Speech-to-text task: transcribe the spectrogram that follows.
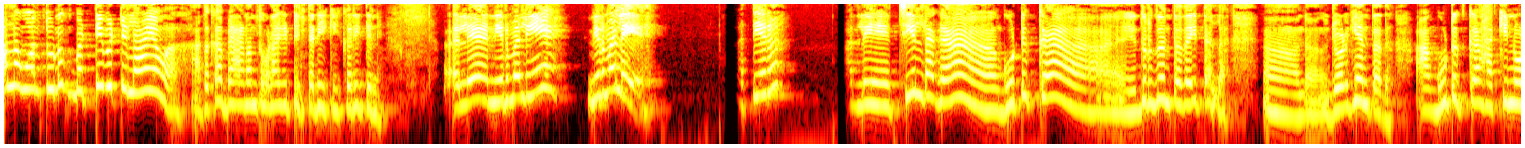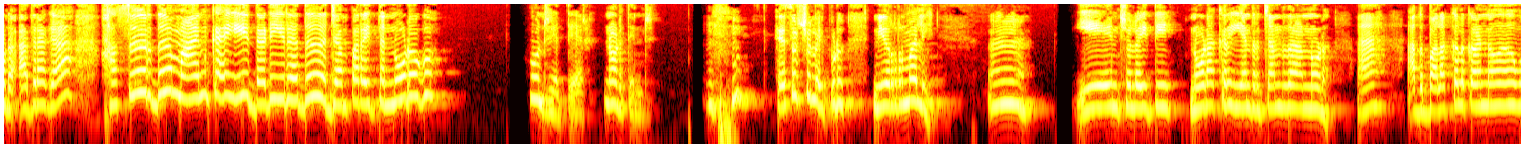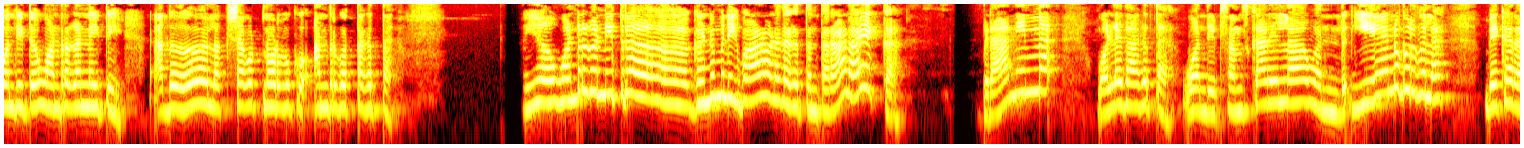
ಅಲ್ಲ, ಒಂದು ತುಣುಕ್ ಬಟ್ಟಿ ಬಿಟ್ಟಿಲ್ಲ ಯವ ಅದಕ್ಕೆ ಬೇಡ ಅಂತ ಒಳಗಿಟ್ಟಿನ ತಡಿ ಈಕಿ ಕರಿತೀನಿ. ಅಲ್ಲೇ, ನಿರ್ಮಲಿ ನಿರ್ಮಲಿ. ಅತ್ತೀರ ಅಲ್ಲಿ ಚೀಲ್ದಾಗ ಗೂಟಕ್ಕೆ ಇದ್ರದಂತದ ಐತಲ್ಲ ಜೋಳ್ಗೆ ಅಂತದ, ಆ ಗೂಟಕ್ಕೆ ಹಾಕಿ ನೋಡು. ಅದ್ರಾಗ ಹಸಿರ್ದು ಮಾವಿನಕಾಯಿ, ದಡಿ ಇರೋದು, ಜಂಪರ್ ಐತ ನೋಡೋಗು ಹ್ಞೂ ರೀ ಅತ್ತೆಯಾರ ನೋಡ್ತೀನಿ ರೀ ಹೆಸರು ಚಲೋ ಐತಿ ಬಿಡು, ನಿರ್ಮಲಿ. ಹ್ಞೂ ಏನು ಚಲೋ ಐತಿ? ನೋಡಕ್ರಿ ಏನ್ರ ಚಂದದ ನೋಡು. ಆ, ಅದು ಬಲಕಲ್ ಕಣ್ಣು ಒಂದಿಟ್ಟು ಒಂಡ್ರ ಗಣ್ಣು ಐತಿ. ಅದು ಲಕ್ಷ ಕೊಟ್ಟು ನೋಡ್ಬೇಕು, ಅಂದ್ರೆ ಗೊತ್ತಾಗತ್ತ. ಅಯ್ಯ, ಒಂಡ್ರ ಗಣ್ಣಿದ್ರ ಗಂಡು ಮನಿಗೆ ಭಾಳ ಒಳ್ಳೇದಾಗತ್ತಂತಾರ ಅಕ್ಕ ಬಿಡ ನಿನ್ನ. ಒಳ್ಳೇದಾಗತ್ತ. ಒಂದಿಟ್ಟು ಸಂಸ್ಕಾರ ಇಲ್ಲ, ಒಂದು ಏನು ಬರುದಿಲ್ಲ. ಬೇಕಾರ,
